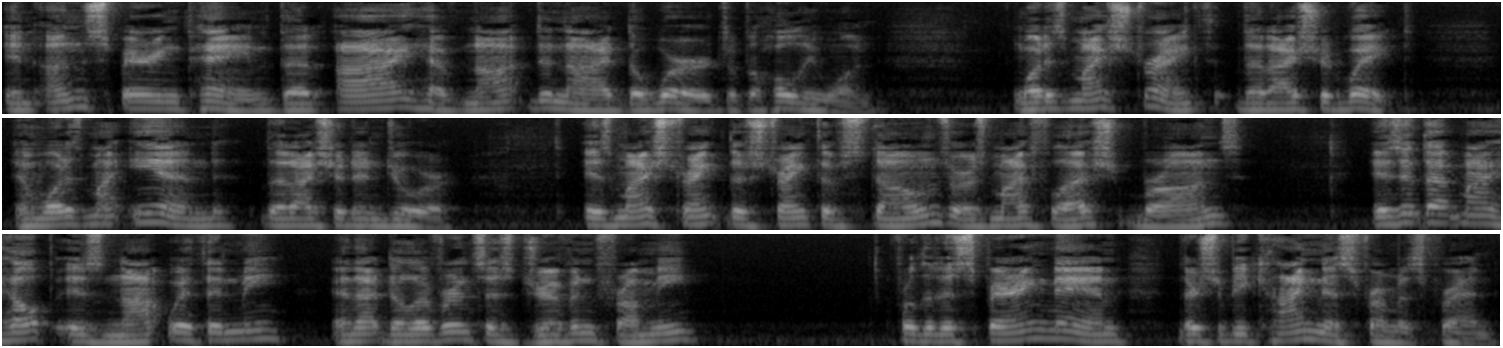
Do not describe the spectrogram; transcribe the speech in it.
in unsparing pain that I have not denied the words of the Holy One. What is my strength that I should wait? And what is my end that I should endure? Is my strength the strength of stones, or is my flesh bronze? Is it that my help is not within me, and that deliverance is driven from me? For the despairing man there should be kindness from his friend,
